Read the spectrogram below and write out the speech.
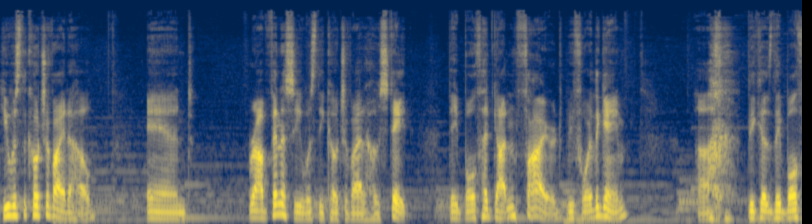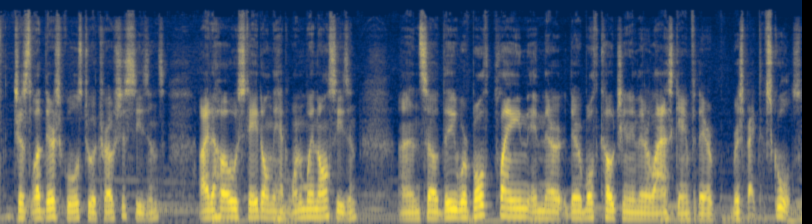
he was the coach of Idaho, and Rob Phenicie was the coach of Idaho State. They both had gotten fired before the game uh, because they both just led their schools to atrocious seasons. Idaho State only had one win all season, and so they were both playing in their they were both coaching in their last game for their respective schools.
